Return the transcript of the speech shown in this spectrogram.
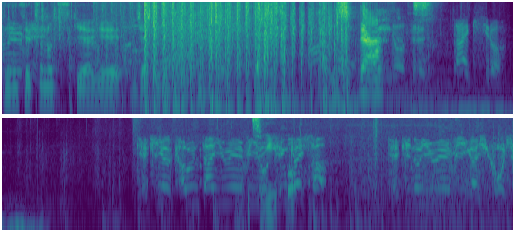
伝説の突き上げジャベリンできだだ。次行こう。敵の UAV が飛行中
